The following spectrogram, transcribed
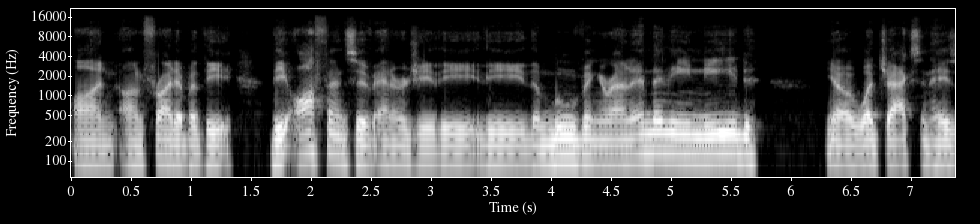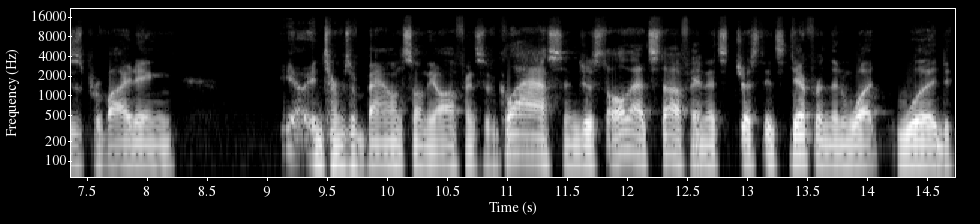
on on Friday. But the the offensive energy, the the the moving around, and then the need, you know, what Jaxson Hayes is providing. You know, in terms of bounce on the offensive glass and just all that stuff, and it's just it's different than what Wood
